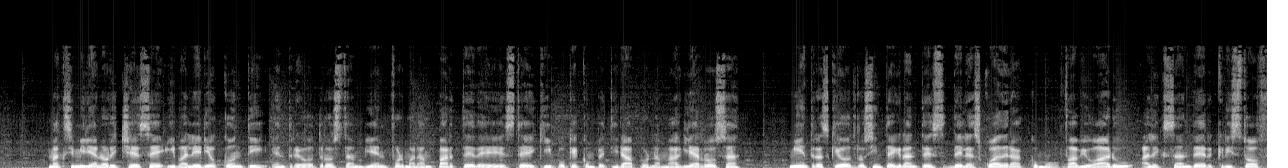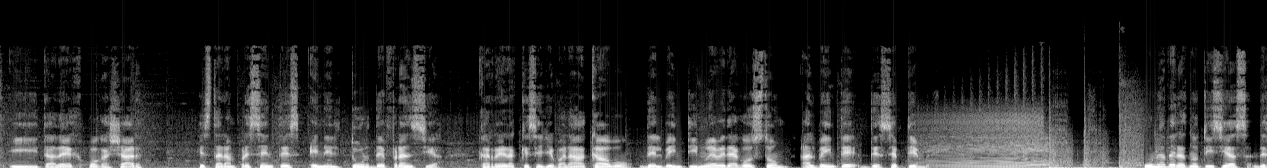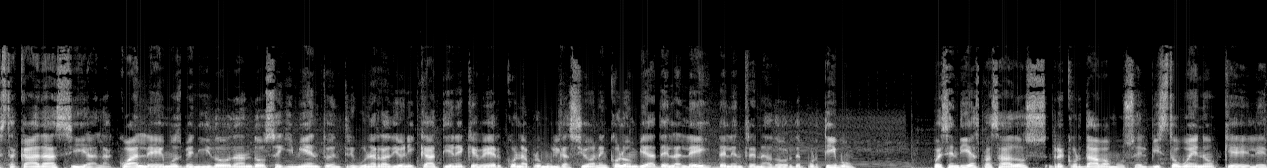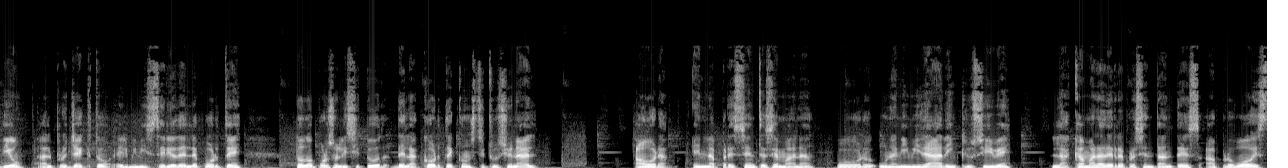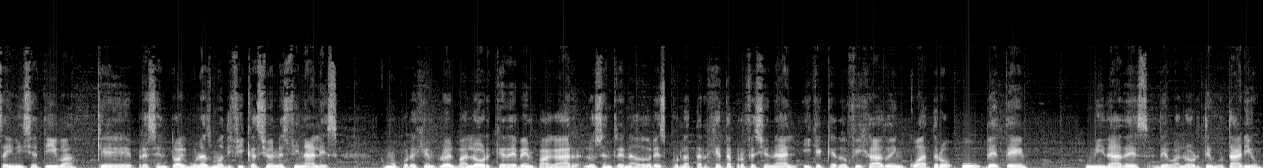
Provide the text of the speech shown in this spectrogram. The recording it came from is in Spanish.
Maximiliano Richese y Valerio Conti, entre otros, también formarán parte de este equipo que competirá por la Maglia Rosa mientras que otros integrantes de la escuadra como Fabio Aru, Alexander Christophe y Tadej Pogachar estarán presentes en el Tour de Francia, carrera que se llevará a cabo del 29 de agosto al 20 de septiembre. Una de las noticias destacadas y a la cual le hemos venido dando seguimiento en Tribuna Radiónica tiene que ver con la promulgación en Colombia de la ley del entrenador deportivo. Pues en días pasados recordábamos el visto bueno que le dio al proyecto el Ministerio del Deporte, todo por solicitud de la Corte Constitucional. Ahora, en la presente semana, por unanimidad inclusive, la Cámara de Representantes aprobó esta iniciativa que presentó algunas modificaciones finales, como por ejemplo el valor que deben pagar los entrenadores por la tarjeta profesional y que quedó fijado en 4 UBT, unidades de valor tributario,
